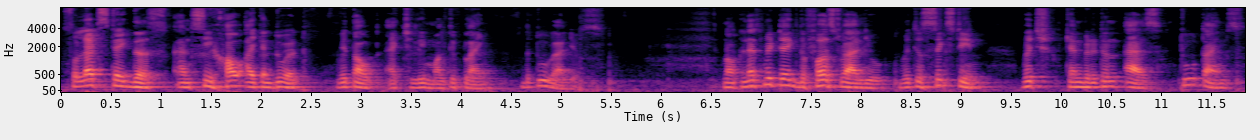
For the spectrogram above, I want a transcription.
So let's take this and see how I can do it without actually multiplying the two values. Now let me take the first value which is 16 which can be written as 2 times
